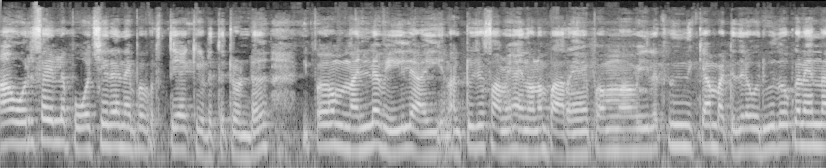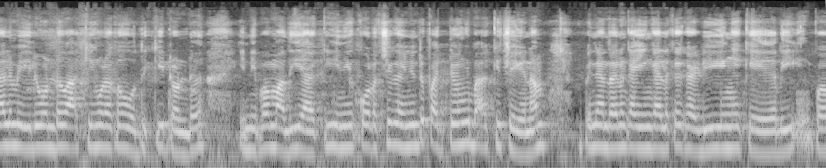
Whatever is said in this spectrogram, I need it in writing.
ആ ഒരു സൈഡിലെ പോച്ചയിൽ തന്നെ ഇപ്പോൾ വൃത്തിയാക്കി എടുത്തിട്ടുണ്ട്. ഇപ്പം നല്ല വെയിലായി. നട്ടുച്ച സമയമായെന്നോണം പറയാം. ഇപ്പം വെയിലത്ത് നിൽക്കാൻ പറ്റത്തില്ല ഒരു വിധമൊക്കെ എന്നാലും വെയിൽ കൊണ്ട് ബാക്കിയും കൂടെ ഒക്കെ ഒതുക്കിയിട്ടുണ്ട്. ഇനിയിപ്പം മതിയാക്കി. ഇനി കുറച്ച് കഴിഞ്ഞിട്ട് പറ്റുമെങ്കിൽ ബാക്കി ചെയ്യണം. പിന്നെ എന്തായാലും കൈയും കാലൊക്കെ കഴുകി ഇങ്ങ് കയറി ഇപ്പോൾ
